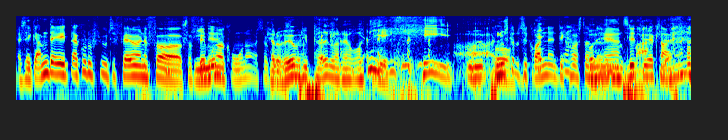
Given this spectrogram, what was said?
Altså i gamle dage, der kunne du flyve til Færøerne for, for Stine, 500 kroner. Og så Kan du høre, hvor de padler derovre? De er helt ude på... nu skal du til Grønland, det koster herrens lidt flere kleiner.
